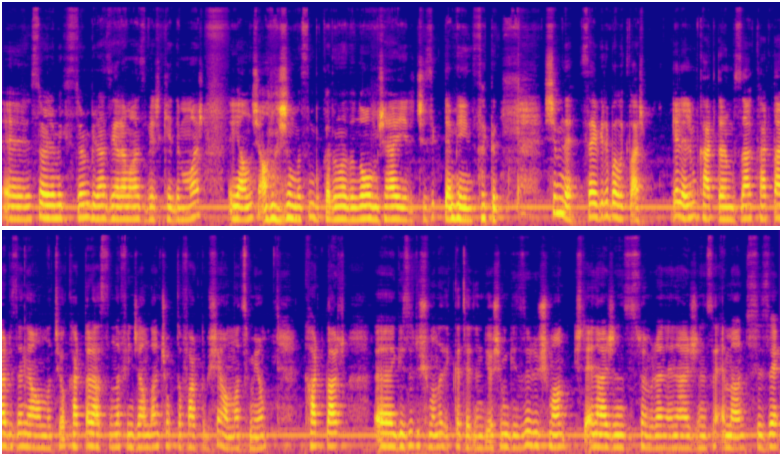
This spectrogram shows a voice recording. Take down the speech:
e, söylemek istiyorum. Biraz yaramaz bir kedim var. E, yanlış anlaşılmasın bu kadına da ne olmuş her yeri çizik demeyin sakın. Şimdi sevgili balıklar Gelelim kartlarımıza. Kartlar bize ne anlatıyor? Kartlar aslında fincandan çok da farklı bir şey anlatmıyor. Kartlar e, gizli düşmana dikkat edin diyor. Şimdi gizli düşman işte enerjinizi sömüren, enerjinizi emen, sizi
